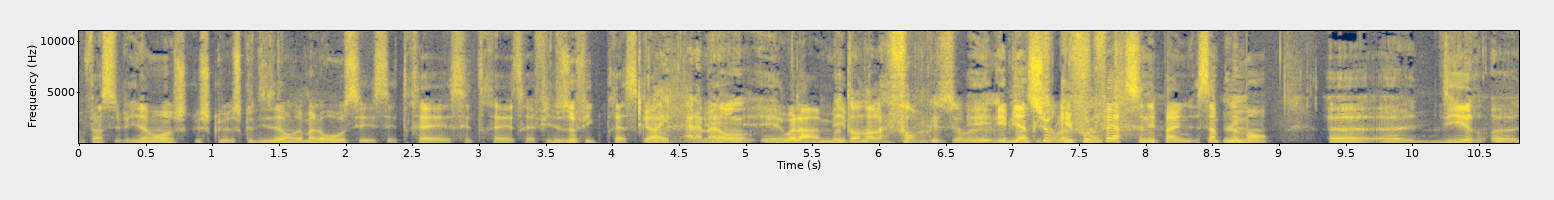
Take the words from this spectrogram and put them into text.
enfin c'est évidemment ce que, ce que, ce que disait André Malraux, c'est très c'est très très philosophique presque. hein. Oui, à la Malraux. Et, et voilà, mais Autant dans la forme que sur le. et, et bien sûr qu'il faut le faire. Ce n'est pas une, simplement euh, euh, dire euh,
